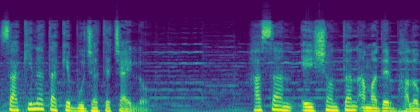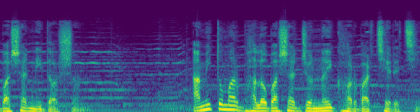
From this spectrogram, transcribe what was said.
সাকিনা তাকে বুঝাতে চাইল হাসান, এই সন্তান আমাদের ভালোবাসার নিদর্শন। আমি তোমার ভালোবাসার জন্যই ঘরবার ছেড়েছি।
